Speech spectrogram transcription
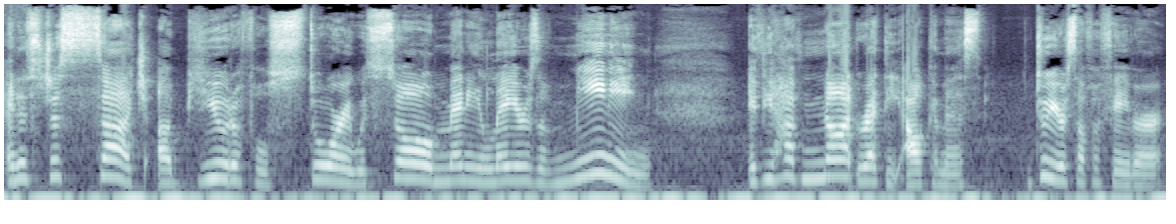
And it's just such a beautiful story with so many layers of meaning. If you have not read The Alchemist, do yourself a favor.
